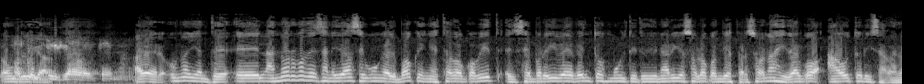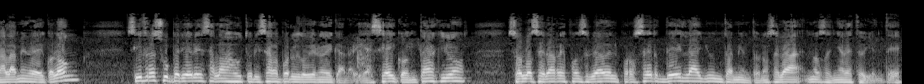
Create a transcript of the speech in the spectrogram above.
más Complicado. el tema. A ver, un oyente. Eh, las normas de sanidad según el BOC en estado COVID eh, se prohíbe eventos multitudinarios solo con 10 personas y de algo autorizado en la Alameda de Colón. Cifras superiores a las autorizadas por el gobierno de Canarias. Si hay contagios, solo será responsabilidad del procer del ayuntamiento, no se la, no señala este oyente.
